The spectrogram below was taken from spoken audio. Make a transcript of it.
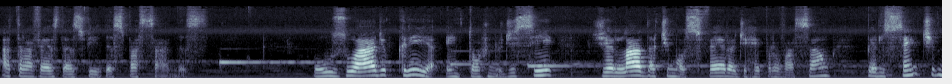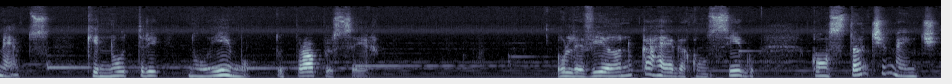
através das vidas passadas. O usuário cria em torno de si gelada atmosfera de reprovação pelos sentimentos que nutre no imo do próprio ser. O leviano carrega consigo constantemente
